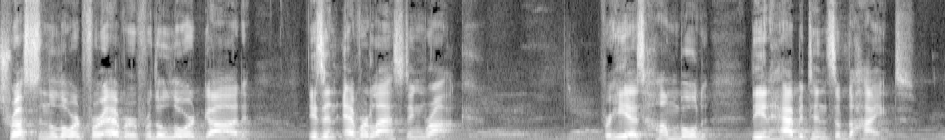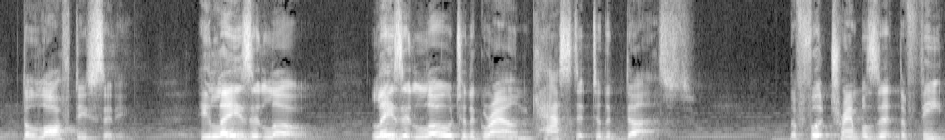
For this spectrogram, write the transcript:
Trust in the Lord forever, for the Lord God is an everlasting rock. For he has humbled the inhabitants of the height the lofty city. He lays it low, lays it low to the ground, cast it to the dust. The foot tramples it, the feet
